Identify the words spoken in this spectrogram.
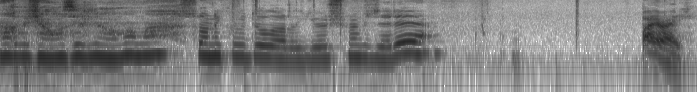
ne yapacağımızı bilmiyorum ama sonraki videolarda görüşmek üzere. Bay bay.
